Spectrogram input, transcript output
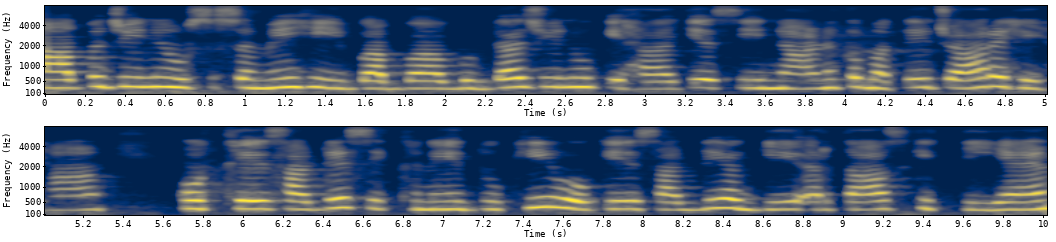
ਆਪ ਜੀ ਨੇ ਉਸ ਸਮੇਂ ਹੀ ਬਾਬਾ ਬੁੱਢਾ ਜੀ ਨੂੰ ਕਿਹਾ ਕਿ ਅਸੀਂ ਨਾਨਕ ਮਤੇ ਜਾ ਰਹੇ ਹਾਂ। ਉੱਥੇ ਸਾਡੇ ਸਿੱਖ ਨੇ ਦੁਖੀ ਹੋ ਕੇ ਸਾਡੇ ਅੱਗੇ ਅਰਦਾਸ ਕੀਤੀ ਹੈ।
